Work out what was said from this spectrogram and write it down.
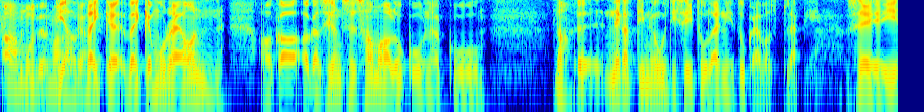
aa, muudel maadel. ja väike, väike mure on, aga, aga see on seesama lugu nagu noh, negatiivne uudis ei tule nii tugevalt läbi. see,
